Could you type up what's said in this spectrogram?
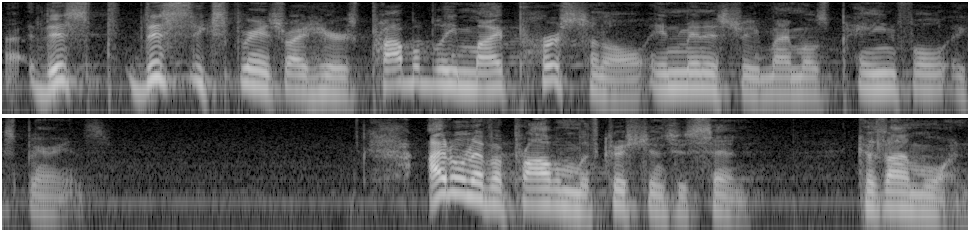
Uh, this, this experience right here is probably my personal, in ministry, my most painful experience. I don't have a problem with Christians who sin, because I'm one.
